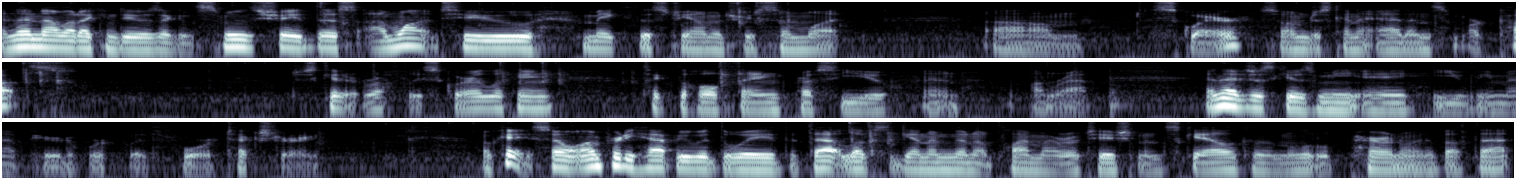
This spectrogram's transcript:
And then now what I can do is I can smooth shade this. I want to make this geometry somewhat um, square, so I'm just going to add in some more cuts. Just get it roughly square looking. Take the whole thing, press U, and unwrap. And that just gives me a UV map here to work with for texturing. Okay, so I'm pretty happy with the way that that looks. Again, I'm going to apply my rotation and scale because I'm a little paranoid about that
